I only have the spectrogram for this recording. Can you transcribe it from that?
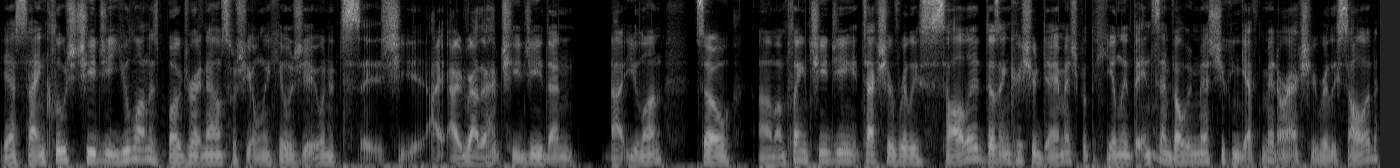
Yes, that includes Chi-Ji. Yu'lon is bugged right now, so she only heals you, and it's she. I, I'd rather have Chi-Ji than not Yu'lon. So um, I'm playing Chi-Ji. It's actually really solid. Doesn't increase your damage, but the healing, the instant enveloping mist you can get from it are actually really solid.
